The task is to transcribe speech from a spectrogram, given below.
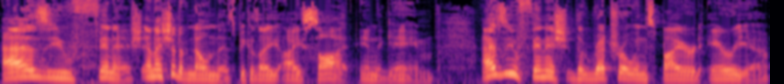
as you finish, and I should have known this because I, I saw it in the game, as you finish the retro inspired area,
